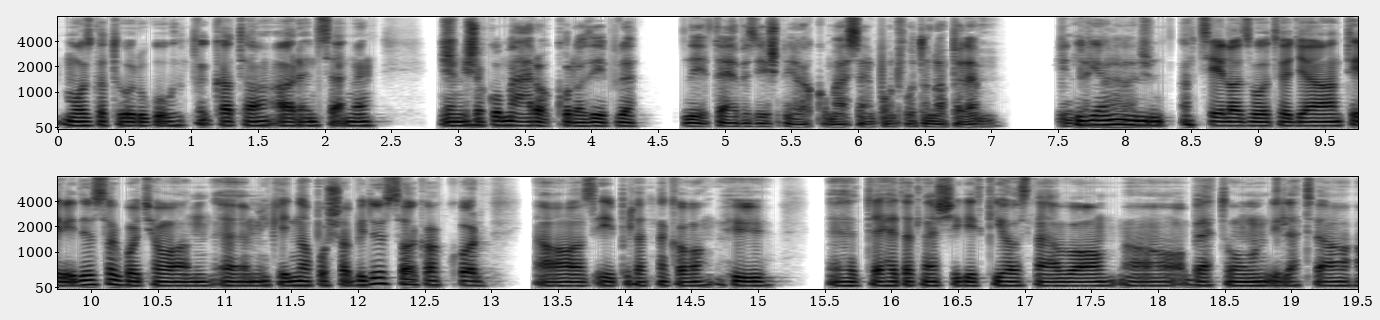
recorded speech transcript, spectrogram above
mozgatórugókat a, a rendszernek. És, és akkor már akkor az épület tervezésnél akkor már szempont volt a napelem igen, a cél az volt, hogy a téli időszakban, hogyha van mondjuk egy naposabb időszak, akkor az épületnek a hő tehetetlenségét kihasználva a beton, illetve a,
